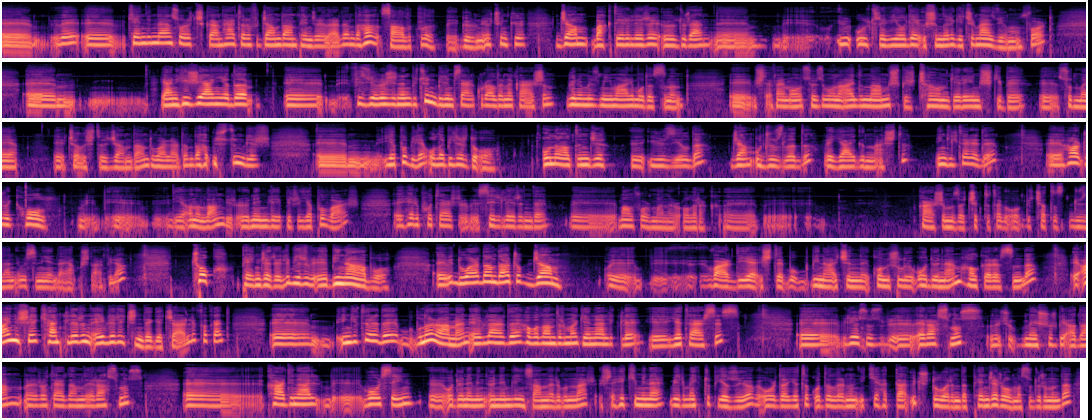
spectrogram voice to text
E, ve e, kendinden sonra çıkan her tarafı camdan pencerelerden daha sağlıklı e, görünüyor. Çünkü cam bakterileri öldüren e, ultraviyole ışınları geçirmez diyor Mumford. E, yani hijyen ya da e, fizyolojinin bütün bilimsel kurallarına karşın günümüz mimari modasının e, işte efendim o sözüm ona aydınlanmış bir çağın gereğiymiş gibi e, sunmaya e, çalıştığı camdan duvarlardan daha üstün bir e, yapı bile olabilirdi o. 16. E, yüzyılda cam ucuzladı ve yaygınlaştı. İngiltere'de e, Hardwick Hall diye anılan bir önemli bir yapı var. E, Harry Potter serilerinde e, Malfoy Manor olarak karşımıza çıktı. Tabii o bir çatı düzenlemesini yeniden yapmışlar filan. Çok pencereli bir bina bu. duvardan daha çok cam var diye işte bu bina için konuşuluyor o dönem halk arasında. E, aynı şey kentlerin evleri için de geçerli fakat e, İngiltere'de buna rağmen evlerde havalandırma genellikle e, yetersiz. E, biliyorsunuz Erasmus çok meşhur bir adam Rotterdamlı Erasmus. E, Kardinal Wolsey'in e, o dönemin önemli insanları bunlar. İşte hekimine bir mektup yazıyor ve orada yatak odalarının iki hatta üç duvarında pencere olması durumunda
